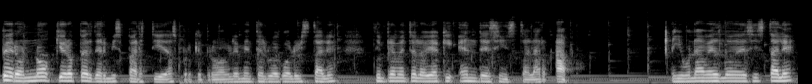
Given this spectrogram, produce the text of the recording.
pero no quiero perder mis partidas porque probablemente luego lo instale, simplemente lo doy aquí en desinstalar app. Y una vez lo desinstale,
